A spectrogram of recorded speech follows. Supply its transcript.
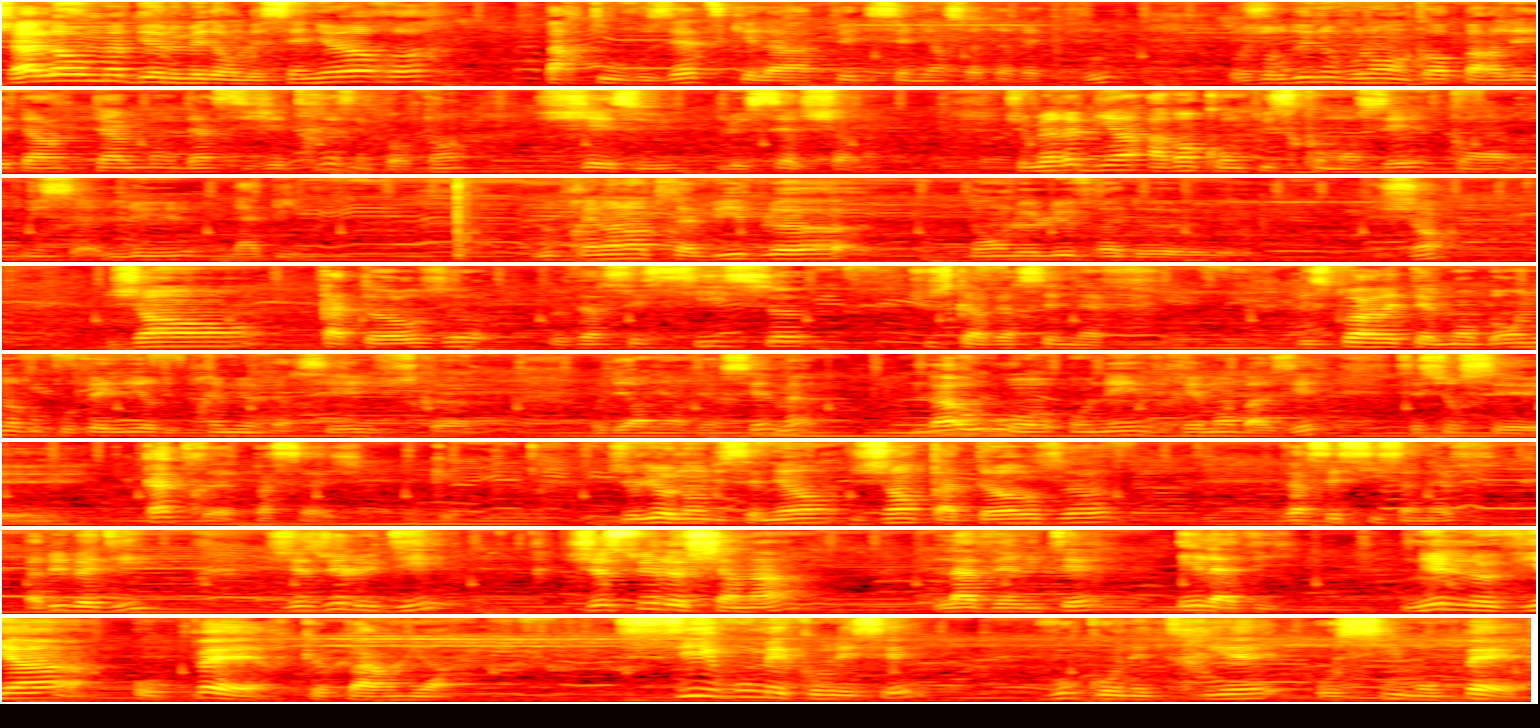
Shalom, bien-aimés dans le Seigneur, partout où vous êtes, que la paix du Seigneur soit avec vous. Aujourd'hui, nous voulons encore parler d'un thème, d'un sujet très important, Jésus, le seul chemin. J'aimerais bien, avant qu'on puisse commencer, qu'on puisse lire la Bible. Nous prenons notre Bible dans le livre de Jean, Jean 14, verset 6 jusqu'à verset 9. L'histoire est tellement bonne, vous pouvez lire du premier verset jusqu'au dernier verset, mais là où on est vraiment basé, c'est sur ces quatre passages. Je lis au nom du Seigneur Jean 14, verset 6 à 9. La Bible dit, Jésus lui dit, je suis le chemin, la vérité et la vie. Nul ne vient au Père que par moi. Si vous me connaissez, vous connaîtriez aussi mon Père.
